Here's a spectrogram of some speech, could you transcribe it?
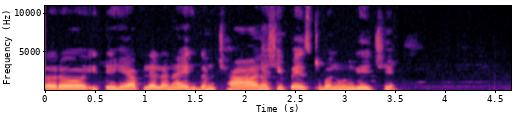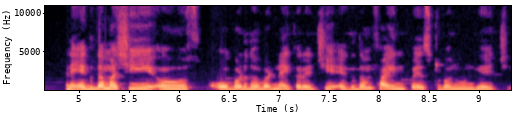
तर इथे हे आपल्याला ना एकदम छान अशी पेस्ट बनवून घ्यायची आहे. आणि एकदम अशी ओबडधोबड नाही करायची एकदम फाईन पेस्ट बनवून घ्यायची.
